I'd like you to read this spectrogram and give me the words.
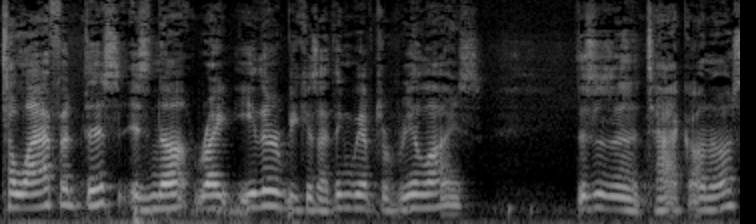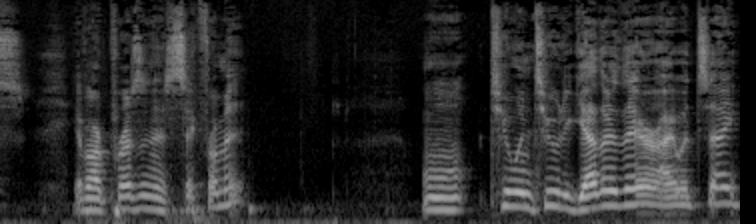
To laugh at this is not right either because I think we have to realize this is an attack on us. If our president is sick from it, well, two and two together there, I would say.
